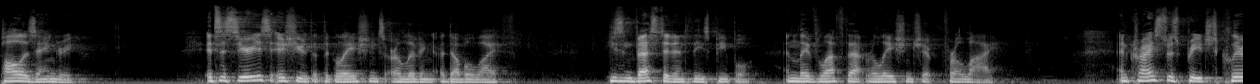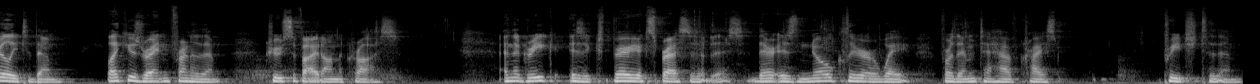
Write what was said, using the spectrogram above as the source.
Paul is angry. It's a serious issue that the Galatians are living a double life. He's invested into these people, and they've left that relationship for a lie. And Christ was preached clearly to them, like he was right in front of them, crucified on the cross. And the Greek is very expressive of this. There is no clearer way for them to have Christ preached to them.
